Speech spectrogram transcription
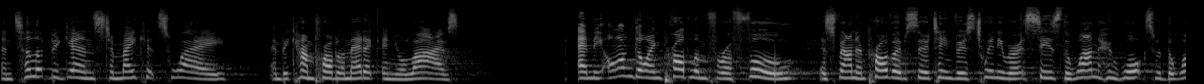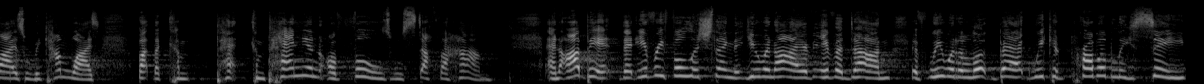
until it begins to make its way and become problematic in your lives. And the ongoing problem for a fool is found in Proverbs 13, verse 20, where it says, The one who walks with the wise will become wise, but the compa- companion of fools will suffer harm. And I bet that every foolish thing that you and I have ever done, if we were to look back, we could probably see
